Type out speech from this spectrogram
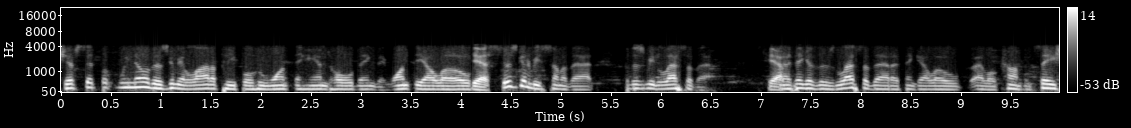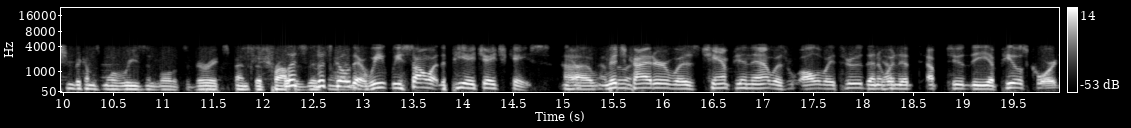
shifts it, but we know there's going to be a lot of people who want the hand holding, they want the LO. Yes. There's going to be some of that, but there's going to be less of that. Yeah. And I think as there's less of that, I think LO LO compensation becomes more reasonable. It's a very expensive Let's proposition. let's go right there. We we saw what the PHH case. Uh, Mitch. Kider was champion. That was all the way through. Then it Yep. went up- to the appeals court,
